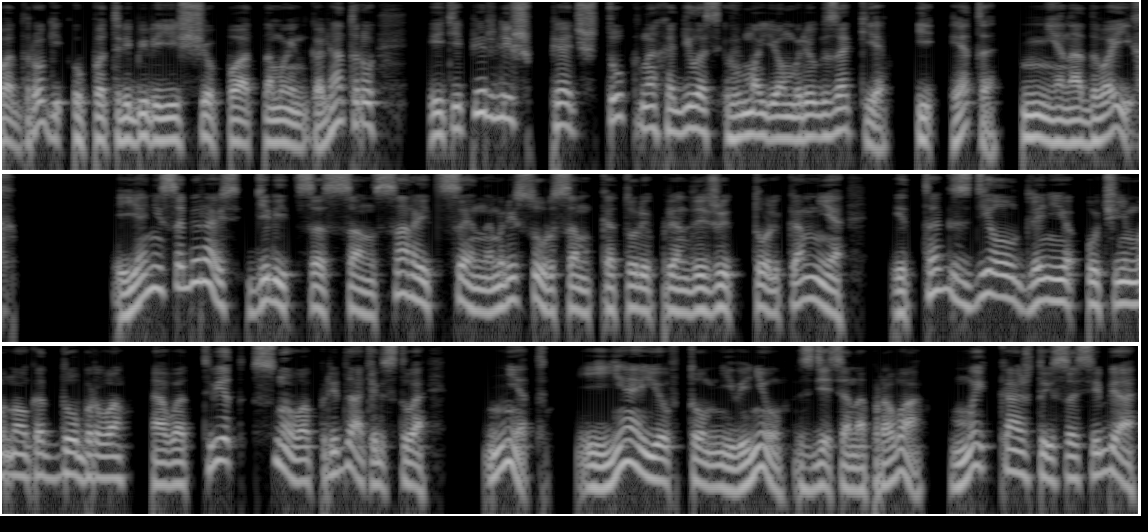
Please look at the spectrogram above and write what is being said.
По дороге употребили еще по одному ингалятору, и теперь лишь пять штук находилось в моем рюкзаке, и это не на двоих. Я не собираюсь делиться с Сансарой ценным ресурсом, который принадлежит только мне, и так сделал для нее очень много доброго, а в ответ снова предательство. Нет, я ее в том не виню, здесь она права, мы каждый за себя.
